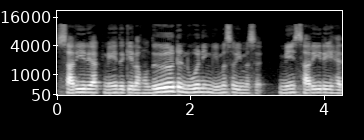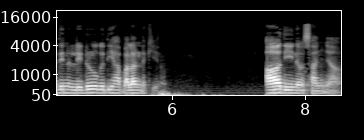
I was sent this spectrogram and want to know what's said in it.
ශරීරයක් නේද කියලා හොඳට නුවණින් විමස විමස මේ ශරීරයේ හැදෙන ලෙඩ රෝග දිහා බලන්න කියනවා. ආදීනව සංඥාව.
